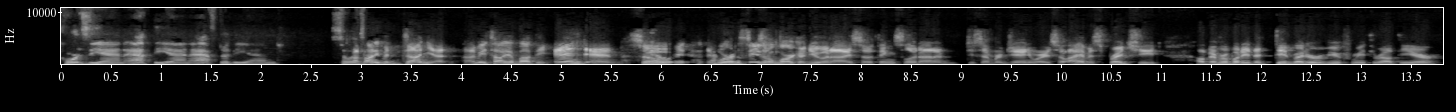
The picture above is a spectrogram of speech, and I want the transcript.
towards the end, at the end, after the end. So I'm not even done yet. Let me tell you about the end end. So yeah. it, we're in a seasonal market, you and I. So things slow down in December and January. So I have a spreadsheet of everybody that did write a review for me throughout the year,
